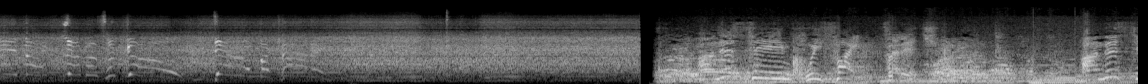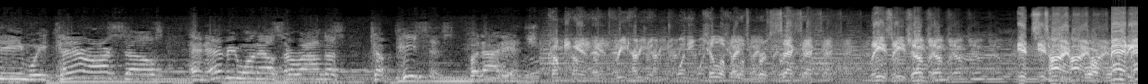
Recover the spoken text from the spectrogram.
A magnificent goal! Darren McCarty! On this team, we fight for. On this team, we tear ourselves and everyone else around us to pieces for that itch. coming in at 320 kilobytes per second. Ladies and gentlemen, it's time for Matty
